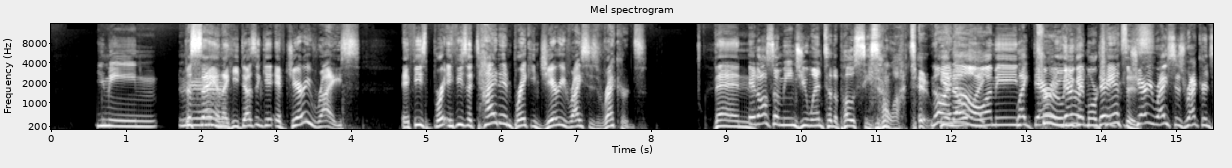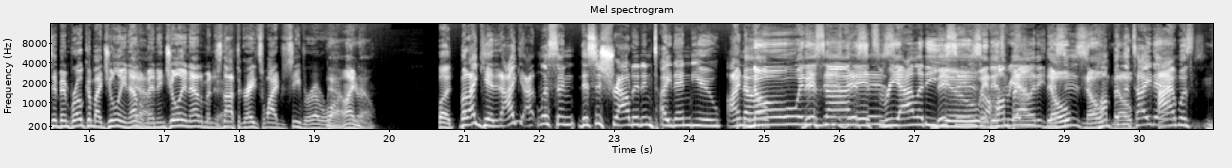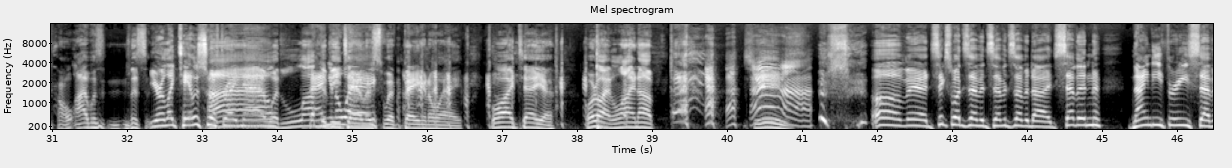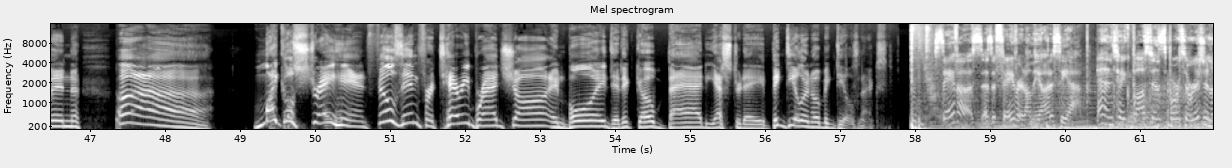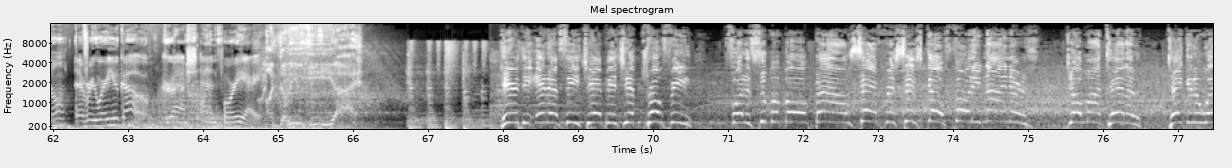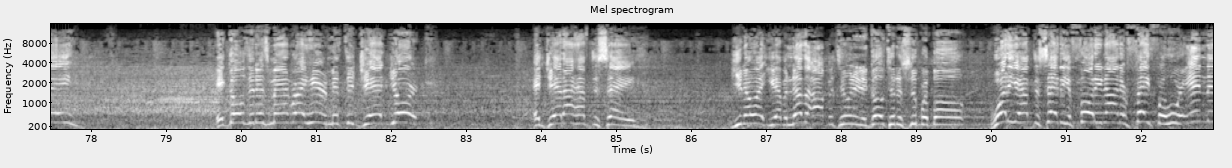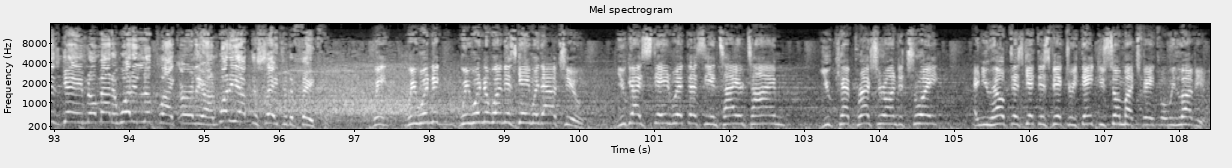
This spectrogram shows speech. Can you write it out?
You mean Just eh, saying, like he doesn't get if Jerry Rice, if he's if he's a tight end breaking Jerry Rice's records, then It also means you went to the postseason a lot too. No, you I know. Like, I mean, like true, you get more chances. Jerry Rice's records have been broken by Julian Edelman, Yeah. and Julian Edelman is Yeah. not the greatest wide receiver ever. no, I know. But but I get it. I, I listen. This is shrouded in tight end you. I know. No, it This is not. it's is- reality this you. is it is humping- reality. This no, is no, humping no. the tight end. I was no, I was listen. You're like Taylor Swift right now. I would love to be away. Taylor Swift banging away. Boy, I tell you, where do I line up? Jeez. Oh man, 617-779-7937. Ah. Michael Strahan fills in for Terry Bradshaw, and boy, did it go bad yesterday. Big deal or no big deals next. Save us as a favorite on the Audacy app and take Boston Sports Original everywhere you go. Gresh and Fauria. on WEEI. Here's the NFC Championship trophy for the Super Bowl bound San Francisco 49ers. Joe Montana, take it away. It goes to this man right here, Mr. Jed York. And Jed, I have to say, you know what? You have another opportunity to go to the Super Bowl. What do you have to say to your 49er faithful who are in this game, no matter what it looked like earlier on? What do you have to say to the faithful? We we wouldn't have, we wouldn't have won this game without you. You guys stayed with us the entire time. You kept pressure on Detroit, and you helped us get this victory. Thank you so much, faithful. We love you.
